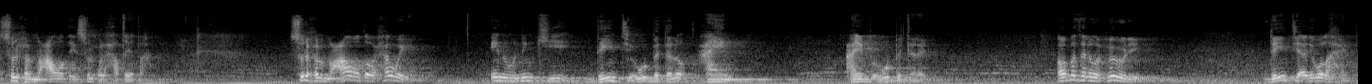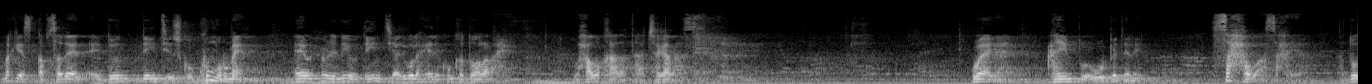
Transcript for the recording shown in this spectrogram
Sulxulmucaawada iyo sulxulxaiia sulxulmucaawada waxaa weeye inuu ninkii dayntii ugu bedelo cayn. Caynba ugu bedelay oo maalan wuxuu yidhi dayntii adigu lahayd markay isqabsadeen ee dayntii isku ku murmeen ayaa wuxuu yidhi niyow dayntii adigu lahayd ee kunka doolar ahayd waxaad u qaadataa jagadaas. Waaya cayn buu ugu bedelay saxa wuu asaxaya hadduu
